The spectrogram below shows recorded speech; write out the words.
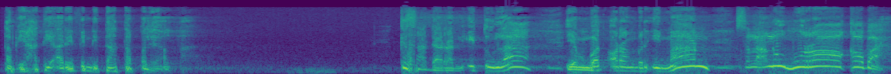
Tapi hati Arifin ditatap oleh Allah. Kesadaran itulah yang membuat orang beriman selalu muraqabah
